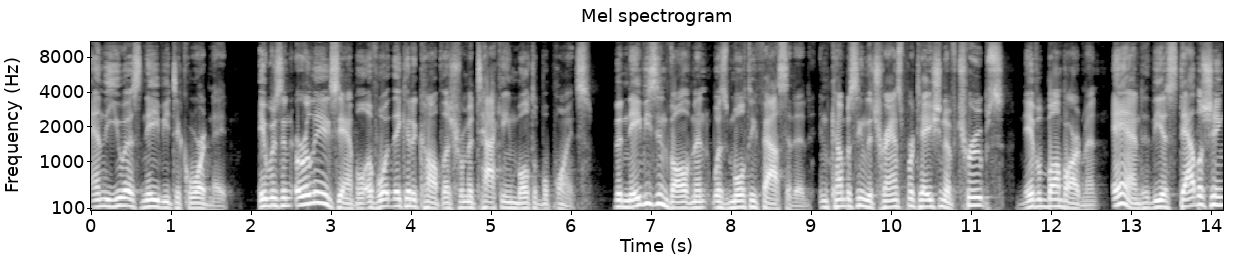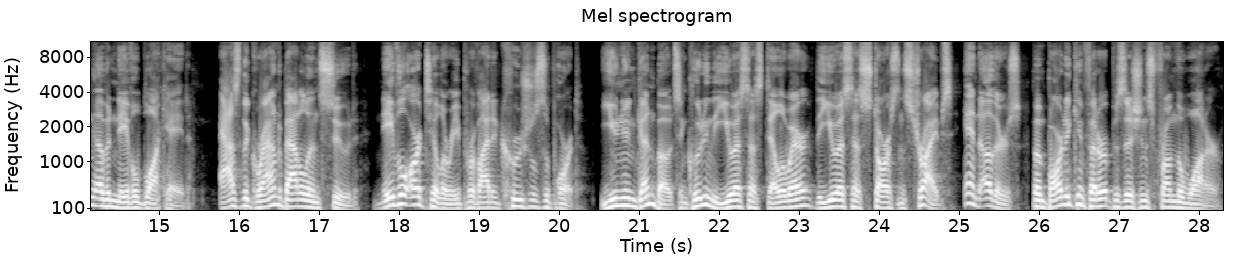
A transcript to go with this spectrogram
and the U.S. Navy to coordinate. It was an early example of what they could accomplish from attacking multiple points. The Navy's involvement was multifaceted, encompassing the transportation of troops, naval bombardment, and the establishing of a naval blockade. As the ground battle ensued, naval artillery provided crucial support. Union gunboats, including the USS Delaware, the USS Stars and Stripes, and others, bombarded Confederate positions from the water.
